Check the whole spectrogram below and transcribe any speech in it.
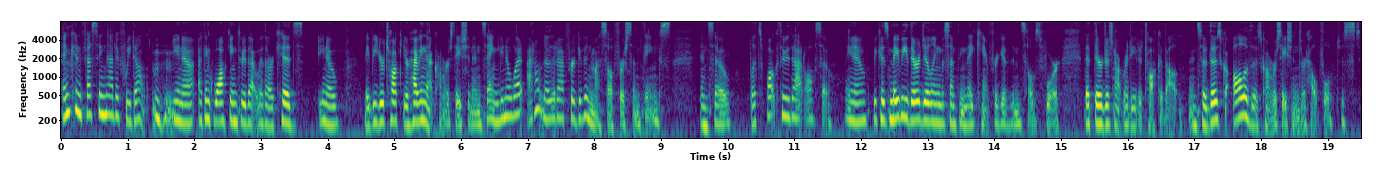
And confessing that if we don't, mm-hmm. you know, I think walking through that with our kids, you know, maybe you're talking, you're having that conversation and saying, you know what, I don't know that I've forgiven myself for some things, and so let's walk through that also, you know, because maybe they're dealing with something they can't forgive themselves for that they're just not ready to talk about. And so those all of those conversations are helpful. Just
